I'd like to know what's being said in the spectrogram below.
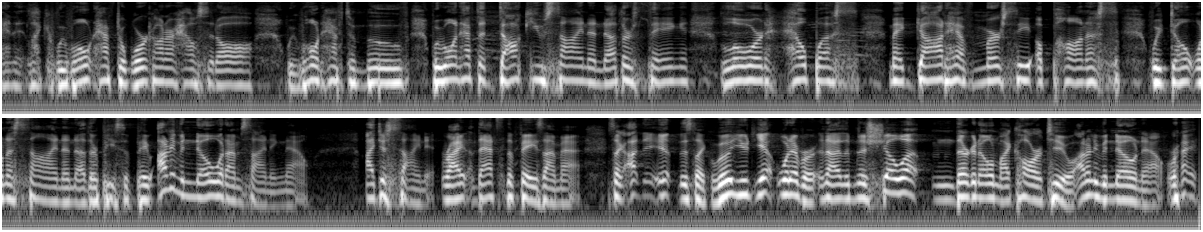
and it, like we won't have to work on our house at all. We won't have to move. We won't have to DocuSign another thing. Lord help us. May god have mercy upon us. We don't want to sign another piece of paper. I don't even know what i'm signing now I just sign it, right? That's the phase I'm at. It's like, I, it's like, will you? Yeah, whatever. And I'm gonna show up, and they're gonna own my car too. I don't even know now, right?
